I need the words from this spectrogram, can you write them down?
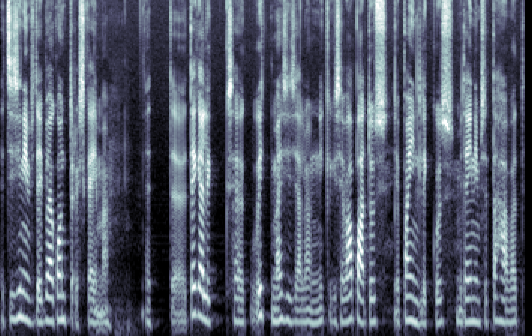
et siis inimesed ei pea kontoris käima. et eh, tegelik see võtmeasi seal on ikkagi see vabadus ja paindlikkus, mida inimesed tahavad.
